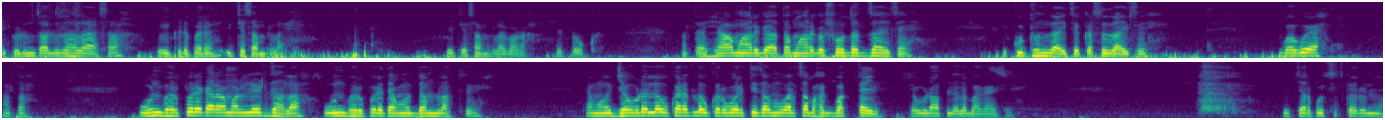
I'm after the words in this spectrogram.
इकडून चालू झाला आहे असा. तो इकडेपर्यंत इथे संपला आहे इथे संपला आहे बघा. हे टोक. आता ह्या मार्ग आता मार्ग शोधत जायचा आहे की कुठून जायचं कसं जायचं बघूया. आता ऊन भरपूर आहे कारण आम्हाला लेट झाला. ऊन भरपूर आहे त्यामुळे दम लागतोय. त्यामुळे जेवढं लवकरात लवकर वरती जाऊन वरचा भाग बघता येईल तेवढं आपल्याला बघायचं आहे विचारपूसच करून या.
